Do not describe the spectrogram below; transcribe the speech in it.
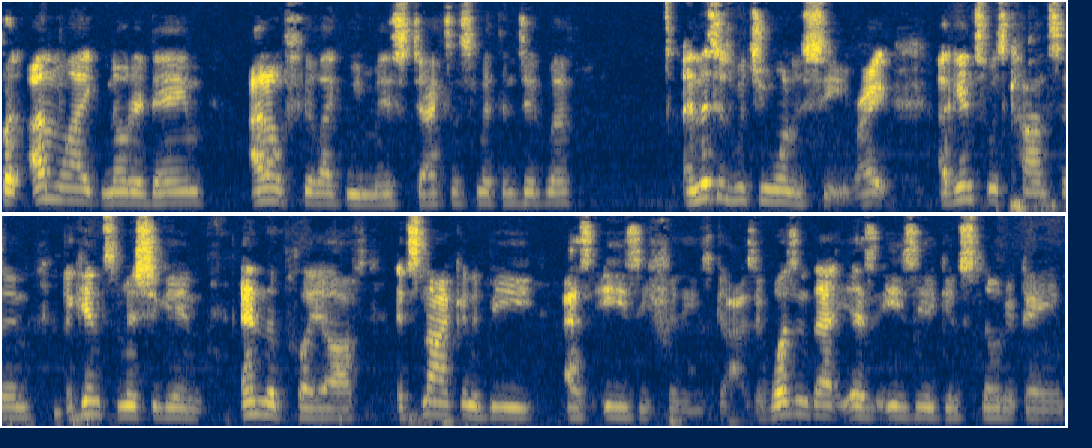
But unlike Notre Dame, I don't feel like we miss Jackson Smith-Njigba. And this is what you want to see, right? Against Wisconsin, against Michigan, and the playoffs, it's not going to be as easy for these guys. It wasn't that as easy against Notre Dame,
